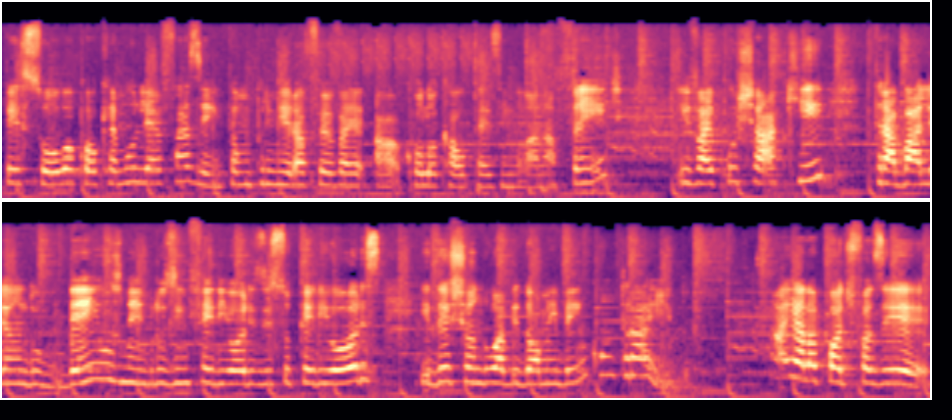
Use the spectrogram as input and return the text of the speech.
pessoa, qualquer mulher fazer. Então, primeiro a Fer vai ah, colocar o pezinho lá na frente e vai puxar aqui, trabalhando bem os membros inferiores e superiores e deixando o abdômen bem contraído. Aí ela pode fazer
